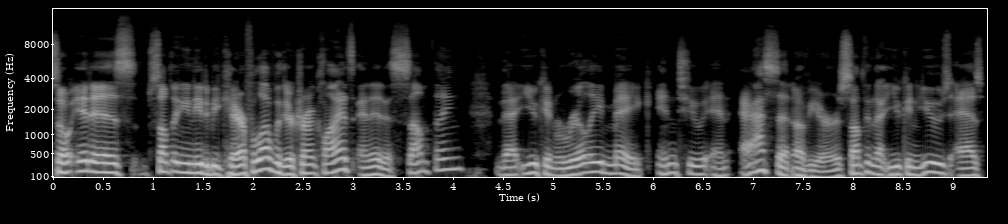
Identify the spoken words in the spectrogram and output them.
So it is something you need to be careful of with your current clients, and it is something that you can really make into an asset of yours, something that you can use as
